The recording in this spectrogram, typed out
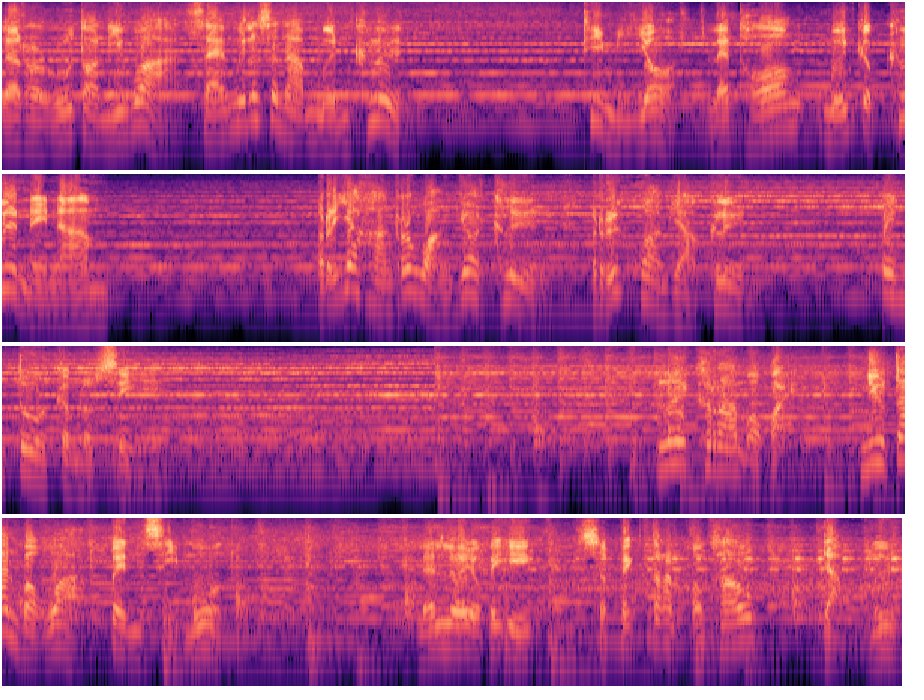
และเรารู้ตอนนี้ว่าแสงมีลักษณะเหมือนคลื่น ที่มียอดและท้องเหมือนกับคลื่นในน้ำระยะห่างระหว่างยอดคลื่นหรือความยาวคลื่น เป็นตัวกำหนดสีเลยครามออกไป นิวตันบอกว่าเป็นสีม่วง และเลยออกไปอีก สเปกตรัมของเขาดับมืด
